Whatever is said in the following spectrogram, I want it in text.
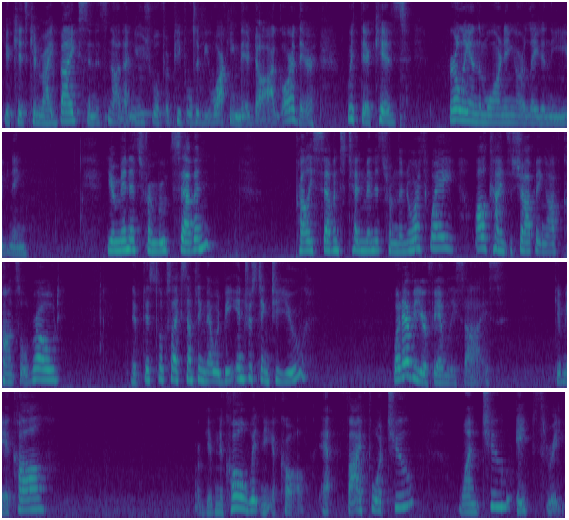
Your kids can ride bikes and it's not unusual for people to be walking their dog or their with their kids early in the morning or late in the evening. Your minutes from Route 7 probably seven to 10 minutes from the Northway, all kinds of shopping off Consaul Road. If this looks like something that would be interesting to you, whatever your family size, give me a call or give Nicole Whitney a call at 542 1283.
